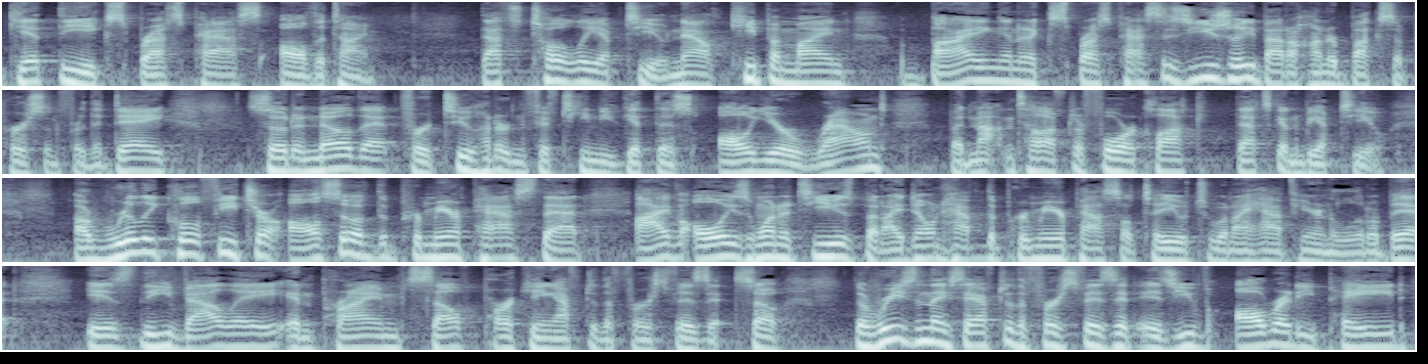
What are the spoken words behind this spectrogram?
get the express pass all the time? That's totally up to you. Now, keep in mind, buying an express pass is usually about 100 bucks a person for the day. So to know that for 215 you get this all year round, but not until after four o'clock, that's going to be up to you. A really cool feature also of the Premier Pass that I've always wanted to use, but I don't have the Premier Pass. I'll tell you which one I have here in a little bit, is the valet and prime self parking after the first visit. So the reason they say after the first visit is you've already paid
